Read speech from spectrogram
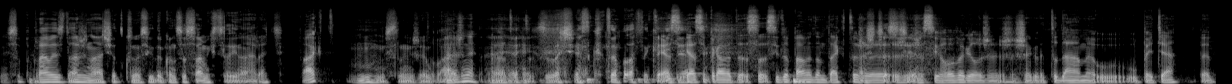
Mne sa práve zdá, že na začiatku sme si dokonca sami chceli nahrať. Fakt? Mm, myslím, že... Vážne? Hej, hej, z začiatku to bola taká ja, si, ja si práve to, si to pamätám takto, že, že, že, si hovoril, že, že však to dáme u, u Peťa. Pe,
